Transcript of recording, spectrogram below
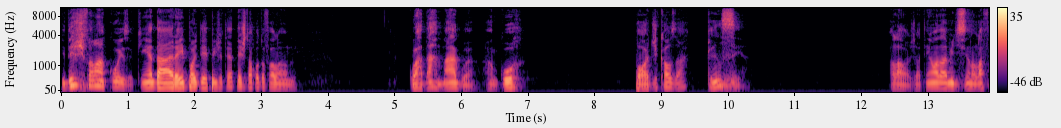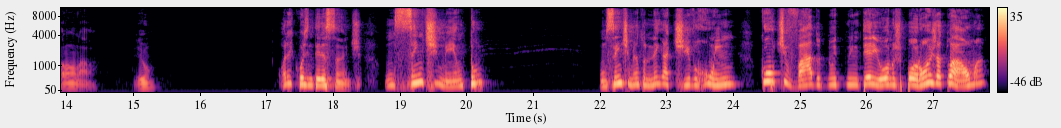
E deixa eu te falar uma coisa: quem é da área aí pode de repente até testar o que eu estou falando. Guardar mágoa, rancor, pode causar câncer. Olha lá, ó, já tem uma da medicina lá falando lá, ó, viu? Olha que coisa interessante. Um sentimento, um sentimento negativo, ruim, cultivado no, interior, nos porões da tua alma,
